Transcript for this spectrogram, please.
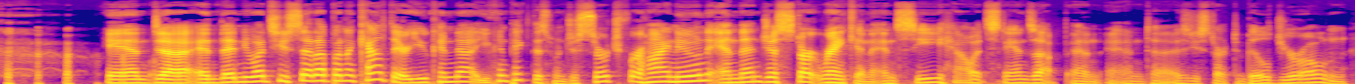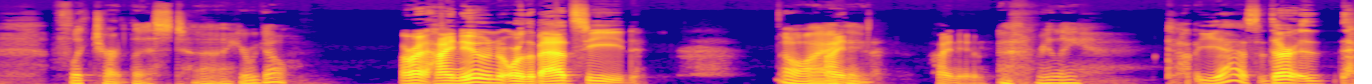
and uh, and then once you set up an account there, you can uh, you can pick this one. Just search for High Noon and then just start ranking and see how it stands up. And and uh, as you start to build your own flick chart list, uh, here we go. All right, High Noon or The Bad Seed. Oh, I, High, think, High Noon. really? Yes, there.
